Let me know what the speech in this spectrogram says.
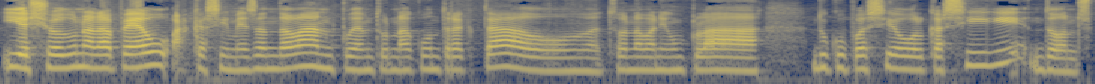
i això donarà peu a que si més endavant podem tornar a contractar o torna a venir un pla d'ocupació o el que sigui, doncs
